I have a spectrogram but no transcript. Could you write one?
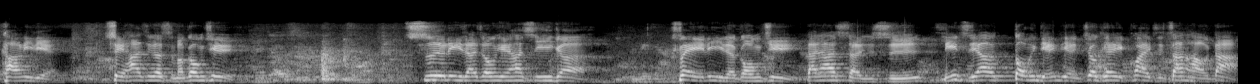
抗力点，所以它是个什么工具？施力在中间，它是一个费力的工具，但它省时，你只要动一点点就可以筷子张好大，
